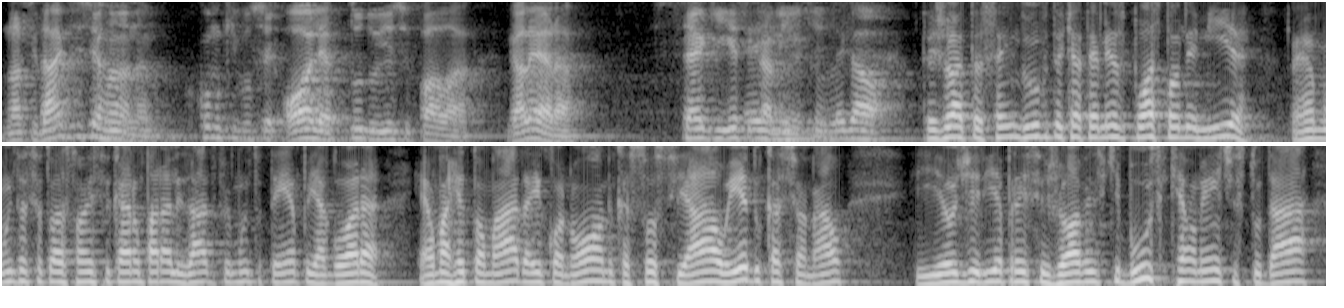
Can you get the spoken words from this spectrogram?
na cidade de Serrana, como que você olha tudo isso e fala, galera, segue esse É caminho isso, aqui? legal. TJ, sem dúvida que até mesmo pós-pandemia, né, muitas situações ficaram paralisadas por muito tempo e agora é uma retomada econômica, social, educacional. E eu diria para esses jovens que busquem realmente estudar,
